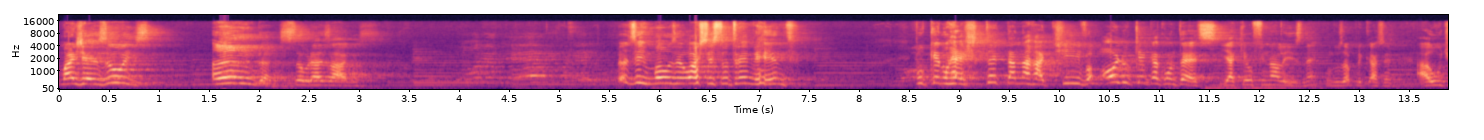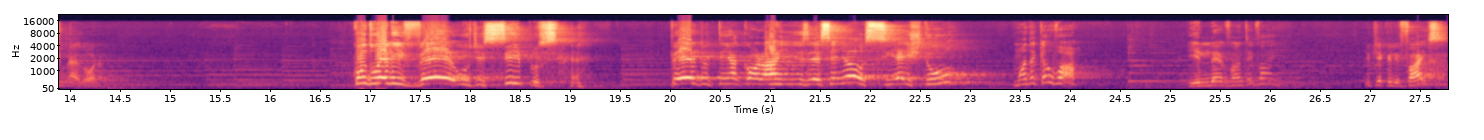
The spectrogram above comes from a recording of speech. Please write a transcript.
mas Jesus anda sobre as águas. Meus irmãos, eu acho isso tremendo. Porque no restante da narrativa, olha o que, que acontece. E aqui eu finalizo, né? Com duas aplicações. A última é agora. Quando ele vê os discípulos, Pedro tem a coragem de dizer: Senhor, se és tu, manda que eu vá. E ele levanta e vai. E o que, que ele faz?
